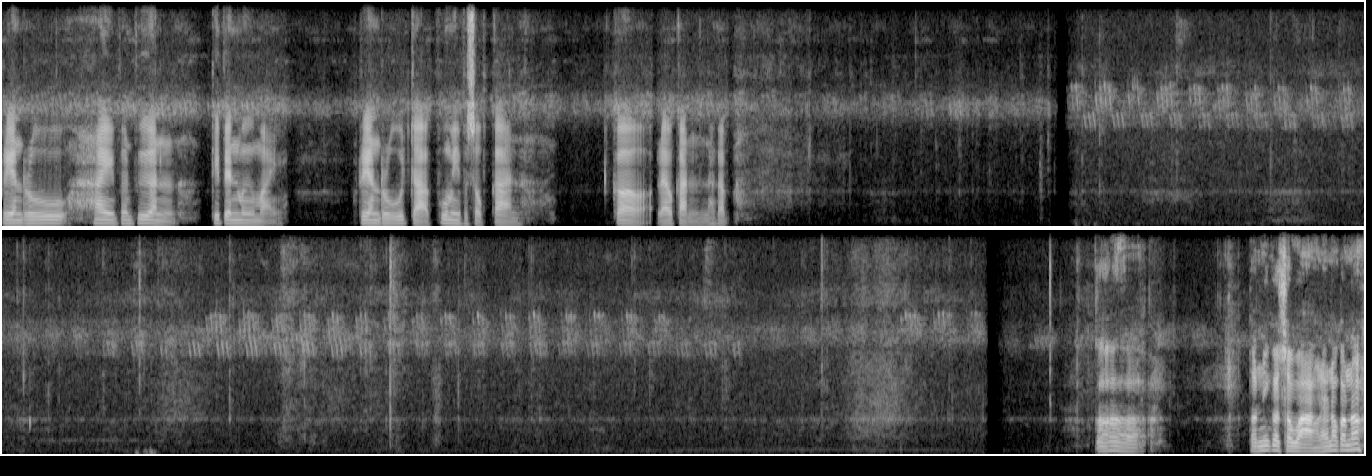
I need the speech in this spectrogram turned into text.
เรียนรู้ให้เพื่อนๆที่เป็นมือใหม่ เรียนรู้จากผู้มีประสบการณ์ ก็แล้วกันนะครับ ก็ตอนนี้ก็สว่างแล้วนะครับเนาะ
